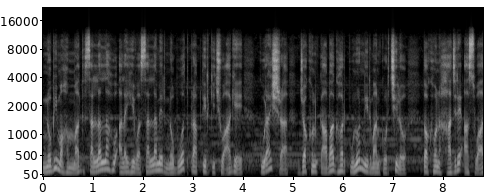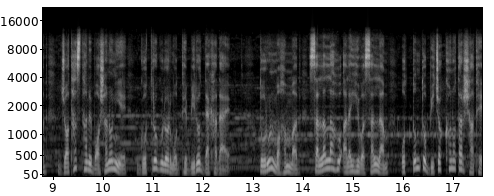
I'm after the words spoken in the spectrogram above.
নবী মোহাম্মদ সাল্লাল্লাহু আলাইহি ওয়াসাল্লামের নবুয়ত প্রাপ্তির কিছু আগে কুরাইশরা যখন কাবা ঘর পুনর্নির্মাণ করছিল, তখন হাজরে আসওয়াদ যথাস্থানে বসানো নিয়ে গোত্রগুলোর মধ্যে বিরোধ দেখা দেয়। তরুণ মোহাম্মদ সাল্লাল্লাহু আলাইহি ওয়াসাল্লাম অত্যন্ত বিচক্ষণতার সাথে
